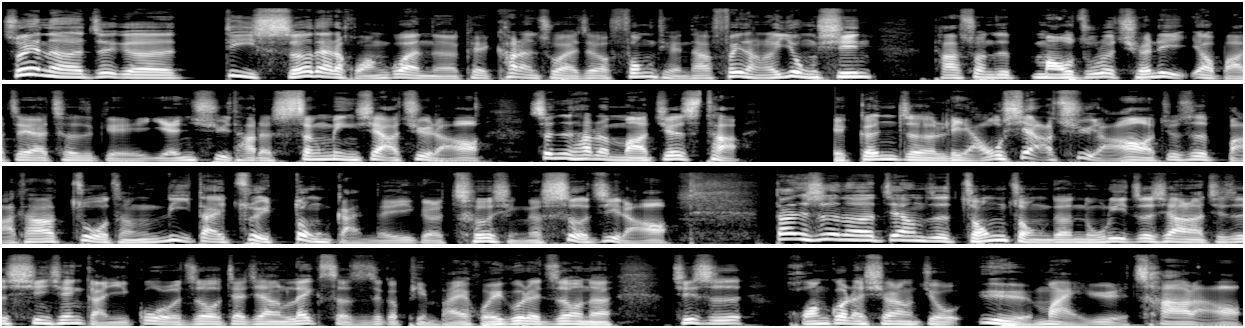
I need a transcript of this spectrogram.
所以呢，这个。第十二代的皇冠呢，可以看得出来，这个丰田它非常的用心，它算是卯足了全力要把这台车子给延续它的生命下去了啊，甚至它的 Majesta 也跟着聊下去啊，就是把它做成历代最动感的一个车型的设计了啊。但是呢，这样子种种的努力之下呢，其实新鲜感一过了之后，再加上 Lexus 这个品牌回归了之后呢，其实皇冠的销量就越卖越差了啊、哦。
